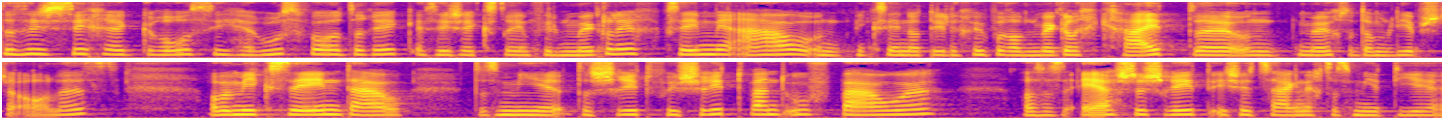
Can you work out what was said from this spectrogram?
Das ist sicher eine große Herausforderung. Es ist extrem viel möglich, sehen wir auch. Und wir sehen natürlich überall Möglichkeiten und möchten am liebsten alles. Aber wir sehen auch, dass wir das Schritt für Schritt aufbauen wollen. Also das erste Schritt ist jetzt eigentlich, dass wir die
